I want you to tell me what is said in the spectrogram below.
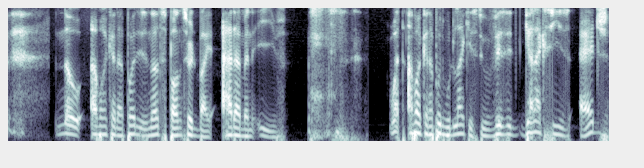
no, Abracadapod is not sponsored by Adam and Eve. What Abracadapod would like is to visit Galaxy's Edge,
